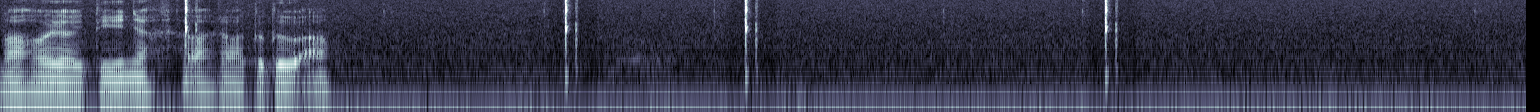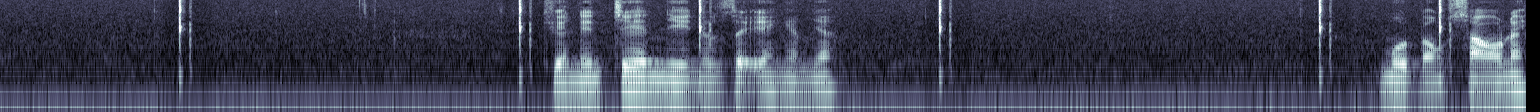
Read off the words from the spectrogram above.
Nó hơi ấy tí nhỉ rồi, rồi từ từ ạ. à. Chuyển lên trên nhìn nó dễ anh em nhé. Một bóng 6 này.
